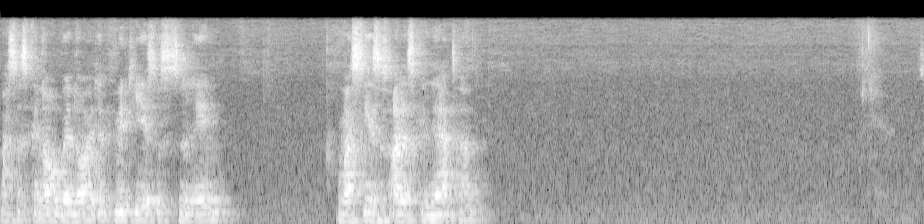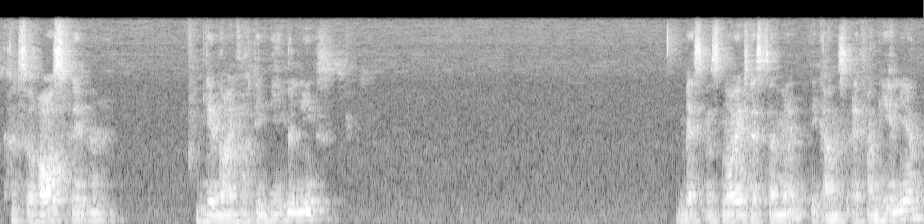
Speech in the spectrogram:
Was es genau bedeutet, mit Jesus zu leben, und was Jesus alles gelehrt hat. Das kannst du rausfinden, indem du einfach die Bibel liest. Am besten das Neue Testament, die ganzen Evangelien.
